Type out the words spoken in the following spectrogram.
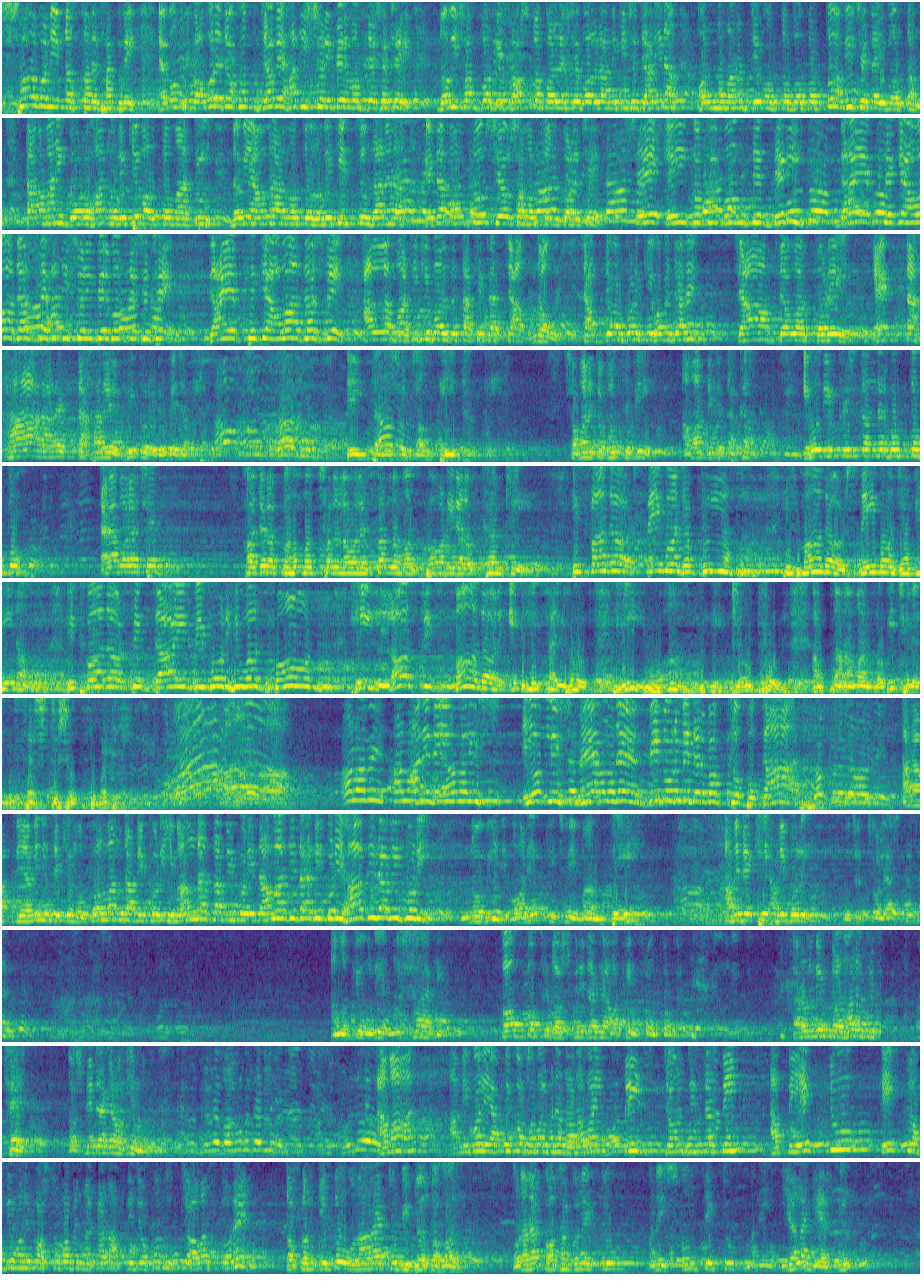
সর্বনিম্ন স্তরে থাকবে এবং কবরে যখন যাবে, হাদিস শরীফের মধ্যে এসেছে, নবী সম্পর্কে প্রশ্ন করলে সে বলবে, আমি কিছু জানি না, অন্য মানুষ যে মন্তব্য করতো, আমি সেটাই বলতাম। তার মানে গরহা নবীকে বলতো মাটি। নবী আমরার মতো, নবী কিচ্ছু জানে না। এটা বলতো, সেও সমর্থন করেছে। সে এই কথা বলতে দেরি। গায়েব থেকে আওয়াজ আসবে, হাদিস শরীফের মধ্যে এসেছে। গায়েব থেকে আওয়াজ আসবে, আল্লাহ মাটিকে বলবে তাকে একটা চাপ দাও। চাপ দেওয়ার পরে কি হবে জানেন? চাপ দেওয়ার পরে একটা হাড় আর একটা হাড়ের ভিতরে ঢুকে যাবে। এই তালে সে চলতেই থাকবে। সম্মানিত উপস্থিতি, আমার দিকে তাকান। ইহুদি খ্রিস্টানদের বক্তব্য, এরা বলেছেন হযরত Muhammad sallallahu alaihi wasallam was born in Arab country his father's name was Abdullah his mother's name was Amina his father she died before he was born he lost his mother in his childhood he was very truthful আপনার আমার নবী ছিলেন শ্রেষ্ঠ সত্যবাদী আলামিন আলামিন English English ম্যানদের বিদুর্মীদের বক্তব্য কার? আর আপনি আমি নিজেকে মুসলমান দাবি করি ইমানদার দাবি করি নামাজি দাবি করি হাজি দাবি করি। নবীর অনেক কিছুই মানতে। আমি দেখি আমি বলি হুজুর চলে আসতেছেন? আমাকে উনি আসার আগে কমপক্ষে দশ মিনিট আগে আমাকে ইনফর্ম করবেন। কারণ উনি প্রধান অতিথি। হ্যাঁ দশ মিনিট আগে আমাকে বলবেন তুমি গল্প করতে এমনি হুজুর আমার আমি বলি আপনি কথা বলবেন না দাদা ভাই প্লিজ ডোন্ট ডিস্টার্ব মি আপনি একটু একটু আপনি মনে কষ্ট পাবেন না কারণ আপনি যখন উচ্চ আওয়াজ করেন তখন কিন্তু ওনারা একটু বিব্রত হয়। ওনারা কথাগুলো একটু মানে শুনতে একটু মানে ইয়া লাগে আর কি।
